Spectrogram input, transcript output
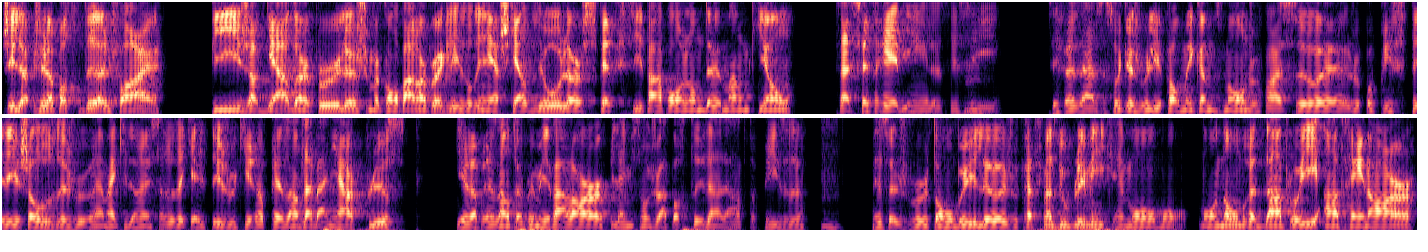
J'ai l'opportunité de le faire, Puis je regarde un peu, là, je me compare un peu avec les autres énergies cardio, leur superficie par rapport au nombre de membres qu'ils ont. Ça se fait très bien. Là. C'est, c'est, c'est faisable. C'est sûr que je veux les former comme du monde. Je veux faire ça. euh, je veux pas précipiter les choses. Là. Je veux vraiment qu'ils donnent un service de qualité. Je veux qu'ils représentent la bannière plus qu'ils représentent un peu mes valeurs puis la mission que je vais apporter dans l'entreprise. Là. Mm. Mais ça, je veux tomber, là, je veux pratiquement doubler mes, mon, mon, mon nombre d'employés entraîneurs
